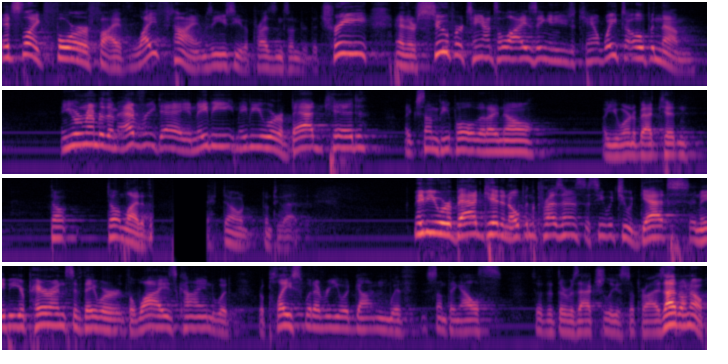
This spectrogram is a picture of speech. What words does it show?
It's like four or five lifetimes, and you see the presents under the tree, and they're super tantalizing, and you just can't wait to open them. And you remember them every day, and maybe, maybe you were a bad kid, like some people that I know. Oh, you weren't a bad kid? Don't, don't lie to them. Don't, don't do that. Maybe you were a bad kid and opened the presents to see what you would get, and maybe your parents, if they were the wise kind, would replace whatever you had gotten with something else so that there was actually a surprise. I don't know.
